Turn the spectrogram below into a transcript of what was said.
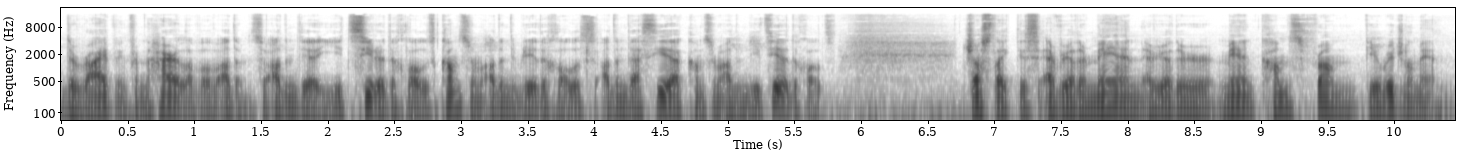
deriving from the higher level of Adam. So Adam the Yitzira de Chlolus comes from Adam the Bria de Chlolus, Adam the Asiya comes from Adam the Yitzira de Chlolus. Just like this, every other man, every other man comes from the original man.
